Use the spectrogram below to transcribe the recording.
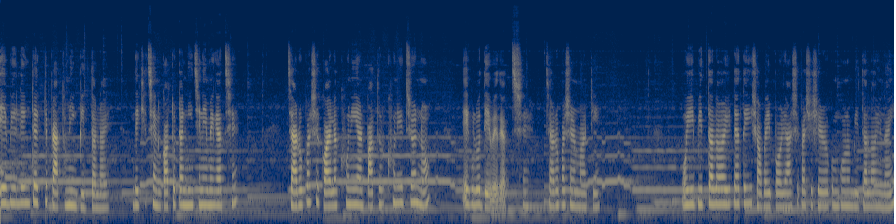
এই বিল্ডিংটা একটি প্রাথমিক বিদ্যালয়। দেখেছেন কতটা নিচে নেমে গেছে? চারপাশে কয়লা খনি আর পাথর খনির জন্য এগুলো দেবে যাচ্ছে, চারপাশের মাটি। ওই বিদ্যালয়টাতেই সবাই পড়ে, আশেপাশে সেরকম কোনো বিদ্যালয় নাই,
